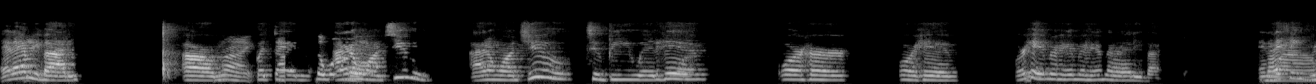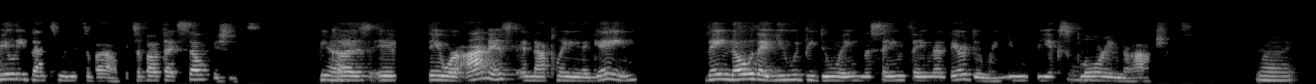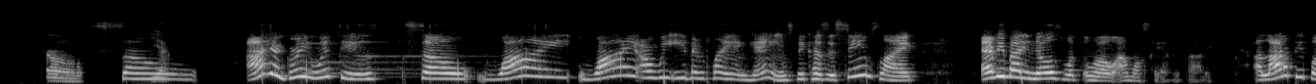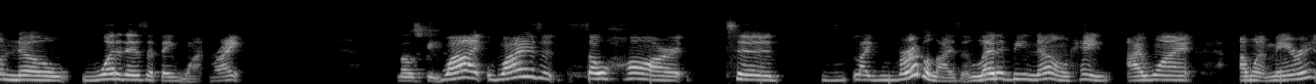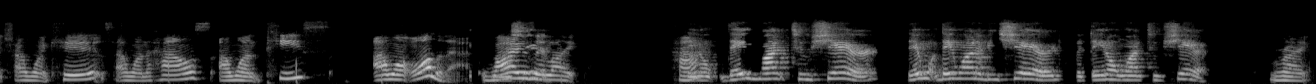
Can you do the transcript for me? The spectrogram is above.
And everybody. Um, right. But then the I don't want you. I don't want you to be with him or her or him or him or him or him or anybody. And wow. I think really that's what it's about. It's about that selfishness. Because yeah. if they were honest and not playing a game, they know that you would be doing the same thing that they're doing. You would be exploring your options. Right. So, so yeah. I agree with you. So why why are we even playing games? Because it seems like everybody knows what well, I won't say everybody a lot of people know what it is that they want, right? Most people. Why why is it so hard to like verbalize it? Let it be known, hey, I want I want marriage, I want kids, I want a house, I want peace, I want all of that. Why is it like huh? They don't they want to share. They want they want to be shared, but they don't want to share. Right.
